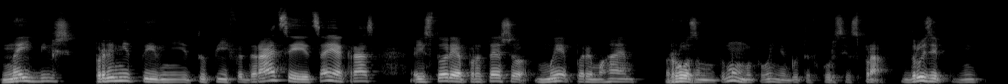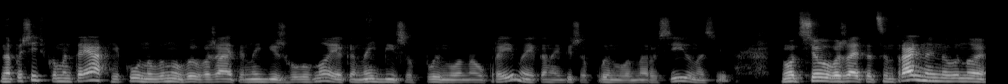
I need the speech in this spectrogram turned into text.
найбільш примітивній і тупій федерації. І це якраз історія про те, що ми перемагаємо розумом, тому ми повинні бути в курсі справ. Друзі, напишіть в коментарях, яку новину ви вважаєте найбільш головною, яка найбільше вплинула на Україну, яка найбільше вплинула на Росію, на світ. От що ви вважаєте центральною новиною?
